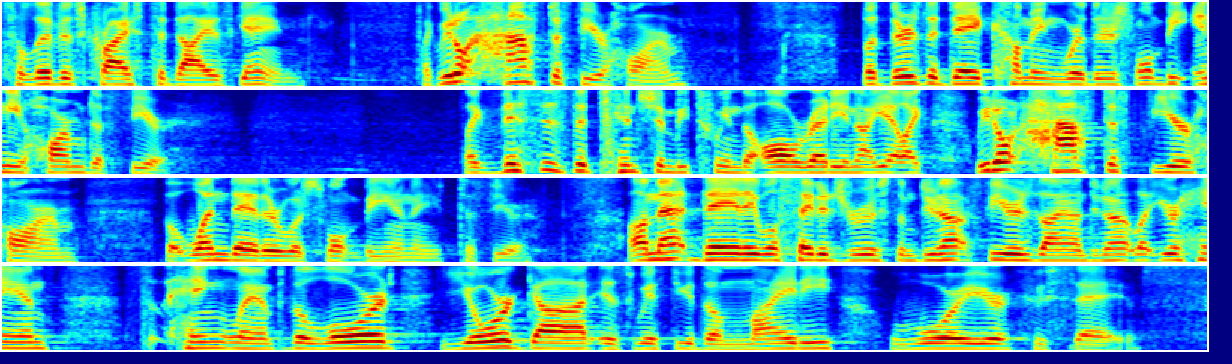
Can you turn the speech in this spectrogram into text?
To live is Christ, to die is gain. Like, we don't have to fear harm, but there's a day coming where there just won't be any harm to fear. Like, this is the tension between the already and not yet. Like, we don't have to fear harm, but one day there just won't be any to fear. On that day, they will say to Jerusalem, Do not fear Zion, do not let your hands hang limp. The Lord your God is with you, the mighty warrior who saves.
